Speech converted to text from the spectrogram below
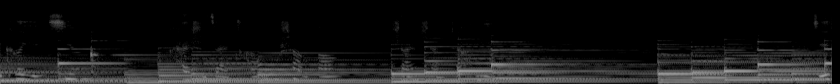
几颗银星开始在船坞上方闪闪眨眼。节选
